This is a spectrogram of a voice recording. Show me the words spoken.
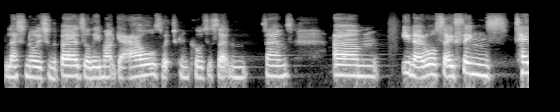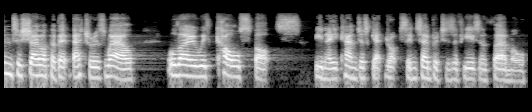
less noise from the birds, or they might get owls, which can cause a certain sounds. Um, you know, also things tend to show up a bit better as well. Although with cold spots, you know, you can just get drops in temperatures if you're using a thermal.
